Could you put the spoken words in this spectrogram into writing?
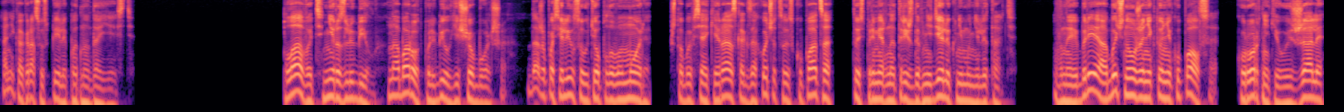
они как раз успели поднадоесть. Плавать не разлюбил, наоборот, полюбил еще больше. Даже поселился у теплого моря, чтобы всякий раз, как захочется искупаться, то есть примерно трижды в неделю к нему не летать. В ноябре обычно уже никто не купался, курортники уезжали,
